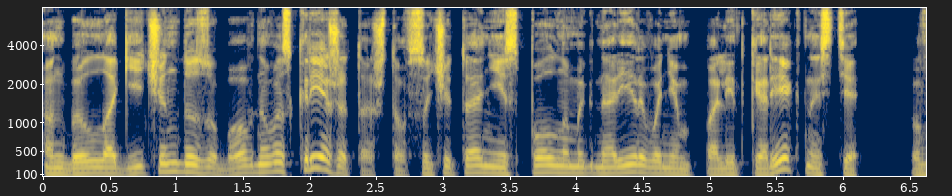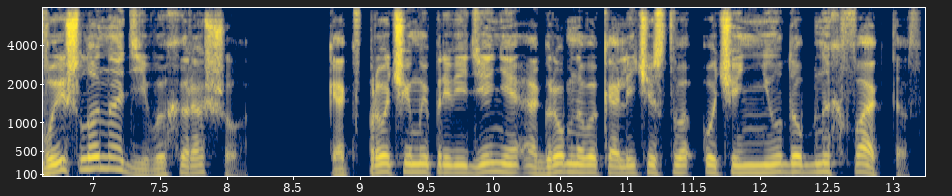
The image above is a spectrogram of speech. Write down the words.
Он был логичен до зубовного скрежета, что в сочетании с полным игнорированием политкорректности вышло на диво хорошо. Как, впрочем, и приведение огромного количества очень неудобных фактов.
